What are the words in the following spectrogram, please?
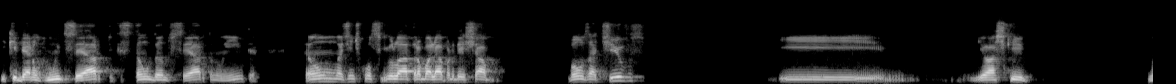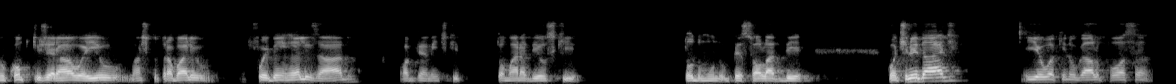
e que deram muito certo, que estão dando certo no Inter. Então, a gente conseguiu lá trabalhar para deixar bons ativos e, e eu acho que no cômputo geral aí eu acho que o trabalho foi bem realizado. Obviamente que tomara Deus que todo mundo, o pessoal lá dê continuidade e eu aqui no Galo possa,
